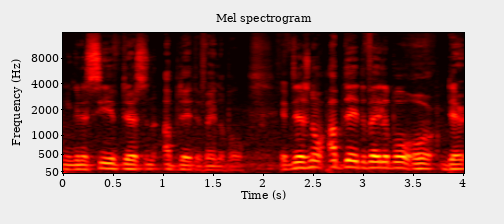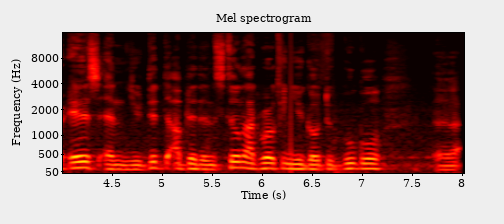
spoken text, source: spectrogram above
and you're gonna see if there's an update available. If there's no update available or there is and you did the update and it's still not working, you go to Google uh,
